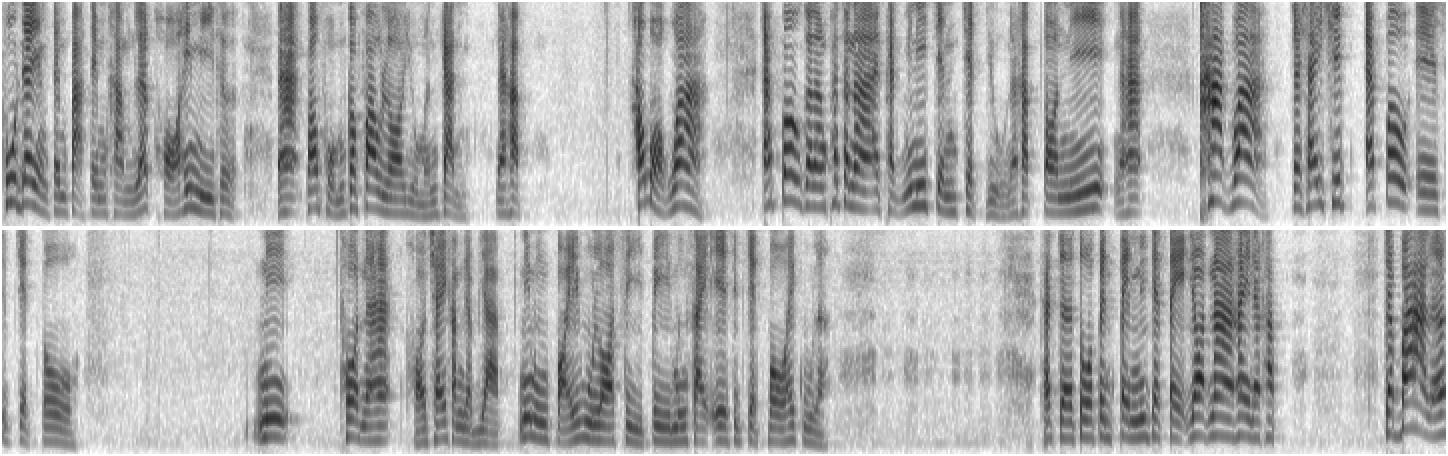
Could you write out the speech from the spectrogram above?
พูดได้อย่างเต็มปากเต็มคำและขอให้มีเถอะนะฮะเพราะผมก็เฝ้ารออยู่เหมือนกัน นะครับเขาบอกว่า Apple กำลังพัฒนา iPad mini Gen 7 อยู่นะครับ ตอนนี้นะฮะคาดว่าจะใช้ชิป Apple A17 Pro นี่โทษนะฮะ ขอใช้คำหยาบๆ นี่มึงปล่อยให้กูรอ 4 ปี มึงใส่ A17 Pro ให้กูเหรอ ถ้าเจอตัวเป็นๆนี่จะเตะยอดหน้าให้นะครับ จะบ้าเหรอ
